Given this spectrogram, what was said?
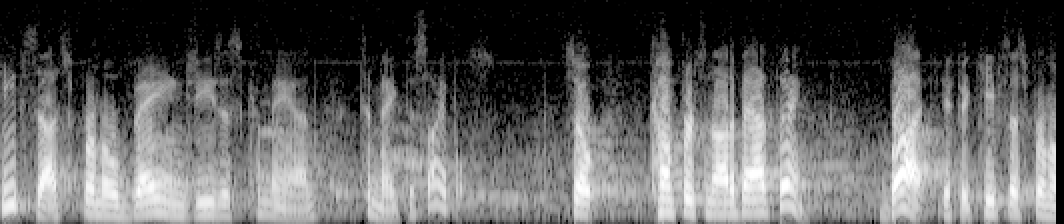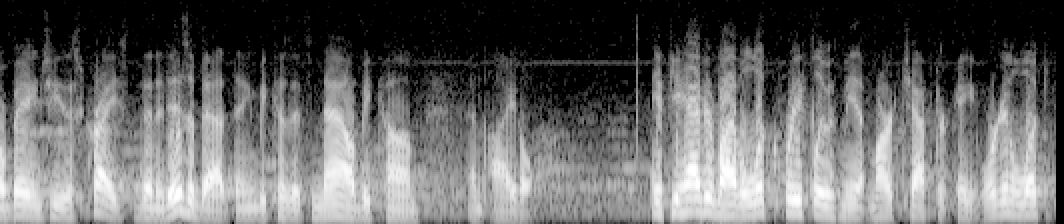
keeps us from obeying Jesus' command to make disciples. So comfort's not a bad thing. But if it keeps us from obeying Jesus Christ, then it is a bad thing because it's now become an idol. If you have your Bible, look briefly with me at Mark chapter 8. We're going to look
